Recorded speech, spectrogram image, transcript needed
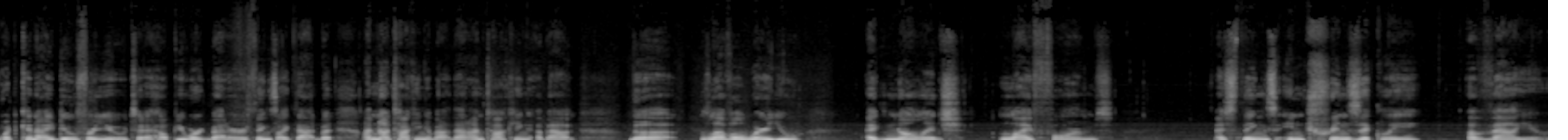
what can I do for you to help you work better, things like that. But I'm not talking about that. I'm talking about the level where you acknowledge life forms as things intrinsically of value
